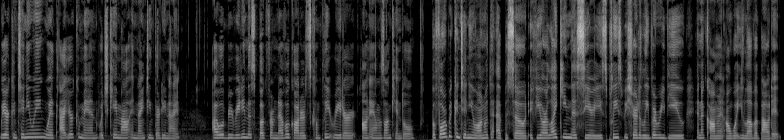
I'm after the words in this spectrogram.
We are continuing with At Your Command, which came out in 1939. I will be reading this book from Neville Goddard's Complete Reader on Amazon Kindle. Before we continue on with the episode, if you are liking this series, please be sure to leave a review and a comment on what you love about it.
